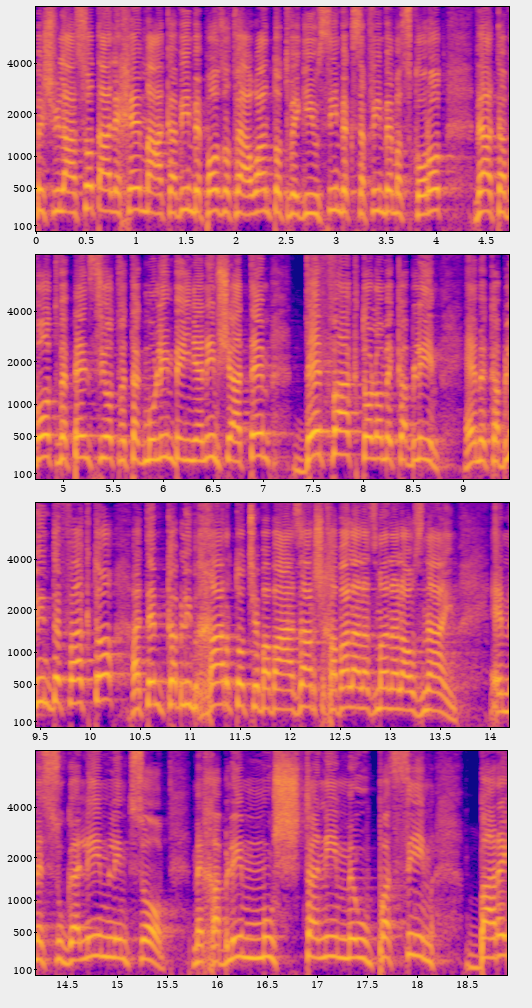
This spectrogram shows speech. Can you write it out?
בשביל לעשות עליכם מעקבים ופוזות והוואנטות וגיוסים וכספים ומשכורות והטבות ופנסיות ותגמולים בעניינים שאתם דה פקטו לא מקבלים. הם מקבלים דה פקטו, אתם מקבלים חרטות שבבעזר שחבל על הזמן על האוזניים. הם מסוגלים למצוא מחבלים מושתנים, מאופסים, ברי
